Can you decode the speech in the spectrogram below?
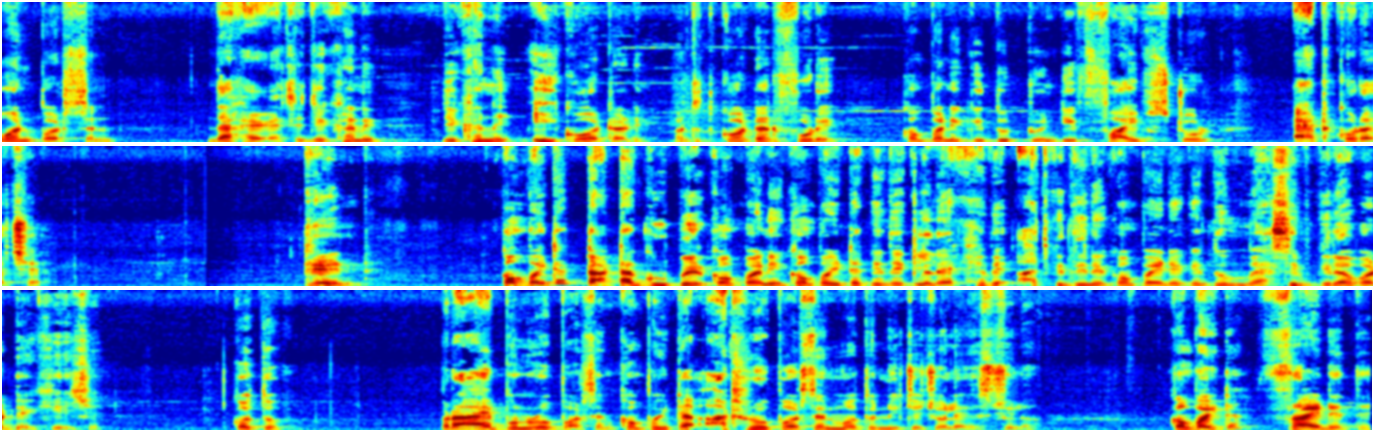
one percent দেখা গেছে। যেখানে যেখানে এই কোয়ার্টারে অর্থাৎ কোয়ার্টার ফোরে কোম্পানি কিন্তু টোয়েন্টি ফাইভ স্টোর অ্যাড করেছে ট্রেন্ড কোম্পানিটা টাটা গ্রুপের কোম্পানি কোম্পানিটাকে দেখলে দেখাবে আজকের দিনে কোম্পানিটা কিন্তু ম্যাসিভ গিরাবার দেখিয়েছে। কত? প্রায় পনেরো পার্সেন্ট কোম্পানিটা আঠেরো পার্সেন্ট মতো নিচে চলে এসেছিল। কোম্পানিটা ফ্রাইডেতে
